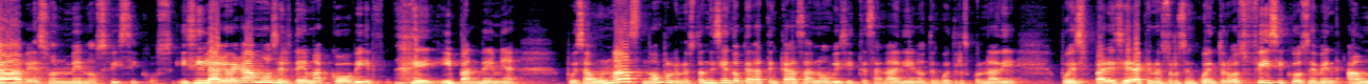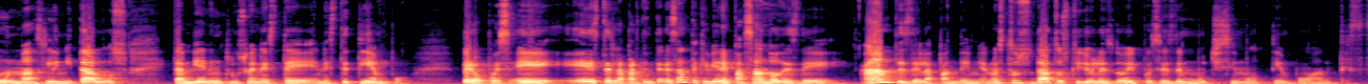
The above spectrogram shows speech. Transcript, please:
cada vez son menos físicos. Y si le agregamos el tema COVID y pandemia, pues aún más, ¿no? Porque nos están diciendo quédate en casa, no visites a nadie, no te encuentres con nadie, pues pareciera que nuestros encuentros físicos se ven aún más limitados, también incluso en este, en este tiempo. Pero pues eh, esta es la parte interesante que viene pasando desde antes de la pandemia, ¿no? Estos datos que yo les doy, pues es de muchísimo tiempo antes.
